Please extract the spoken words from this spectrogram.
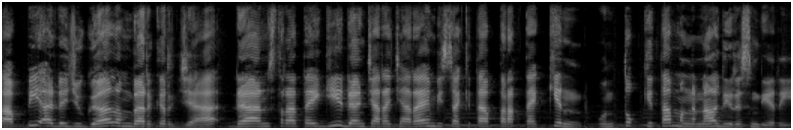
tapi ada juga lembar kerja dan strategi dan cara-cara yang bisa kita praktekin untuk kita mengenal diri sendiri.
